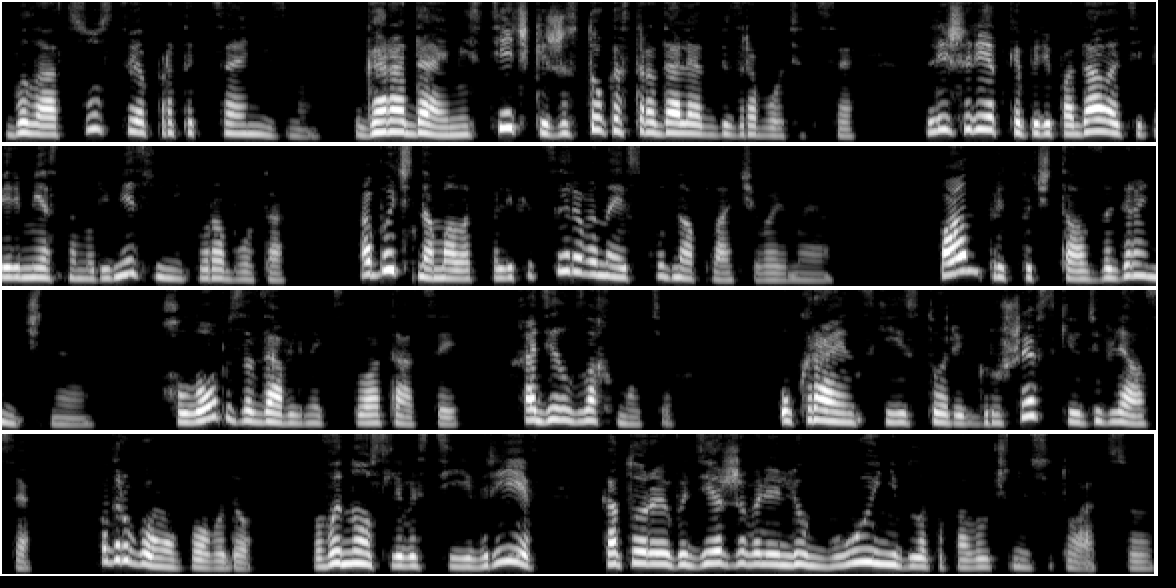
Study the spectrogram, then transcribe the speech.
было отсутствие протекционизма. Города и местечки жестоко страдали от безработицы. Лишь редко перепадала теперь местному ремесленнику работа, обычно малоквалифицированная и скудно оплачиваемая. Пан предпочитал заграничное. Хлоп, задавленный эксплуатацией, ходил в лохмотьях. Украинский историк Грушевский удивлялся по другому поводу выносливости евреев, которые выдерживали любую неблагополучную ситуацию.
